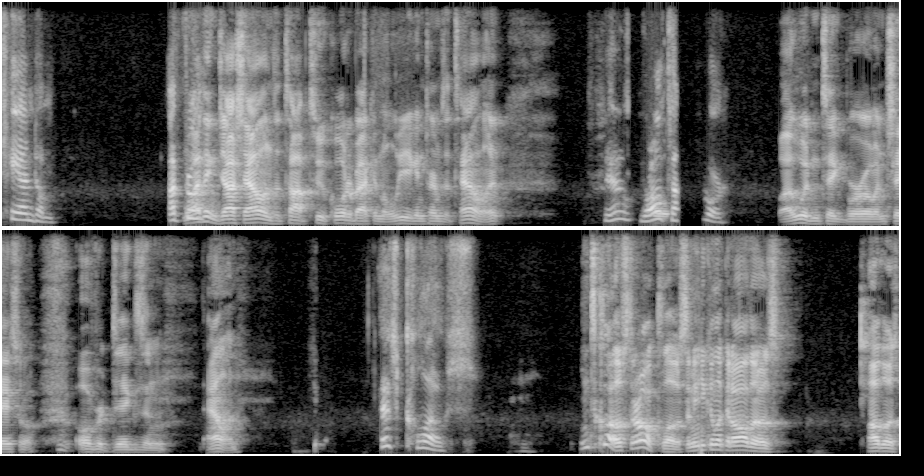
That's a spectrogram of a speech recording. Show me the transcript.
tandem. I feel well, I think Josh Allen's a top two quarterback in the league in terms of talent. yeah, we're all top sure. I wouldn't take Burrow and Chase over Diggs and Allen. It's close. It's close. They're all close. I mean, you can look at all those, all those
